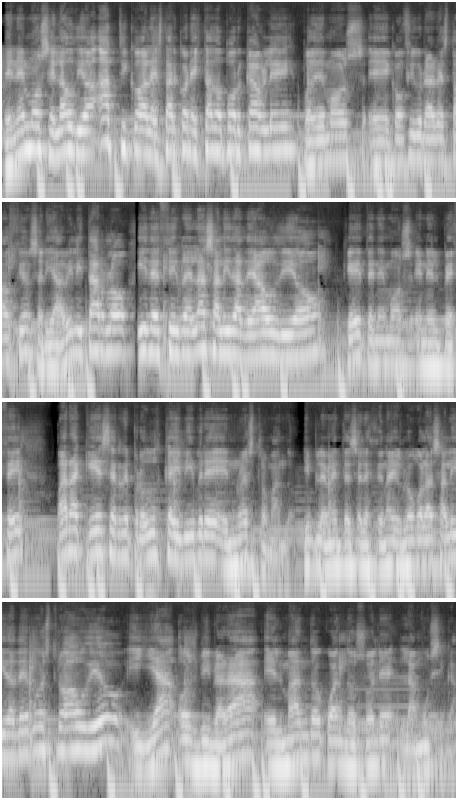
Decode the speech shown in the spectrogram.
Tenemos el audio áptico al estar conectado por cable, podemos eh, configurar esta opción, sería habilitarlo y decirle la salida de audio que tenemos en el Para que se reproduzca y vibre en nuestro mando. Simplemente seleccionáis luego la salida de vuestro audio y ya os vibrará el mando cuando suene la música.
